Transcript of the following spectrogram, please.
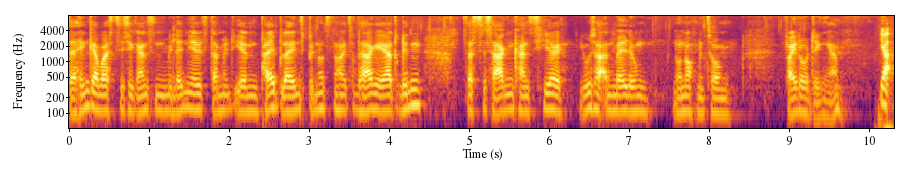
der Henker, was diese ganzen Millennials da mit ihren Pipelines benutzen heutzutage ja drin, dass du sagen kannst, hier User-Anmeldung nur noch mit so einem Fido-Ding, ja. Ja,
